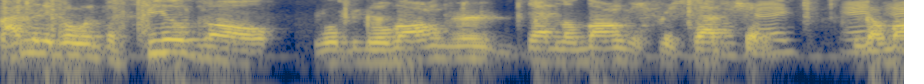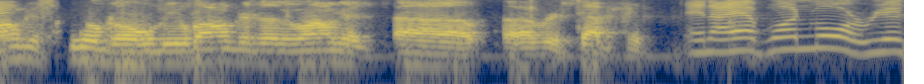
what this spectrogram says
I'm gonna go with the field goal will be longer than the longest reception. Okay, the longest field goal will be longer than the longest uh, uh, reception. And I have one more, real,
